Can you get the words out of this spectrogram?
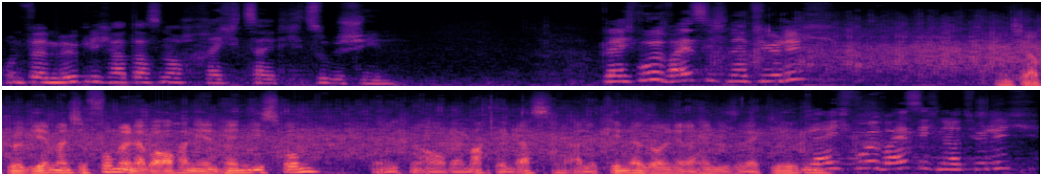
und wenn möglich hat das noch rechtzeitig zu geschehen. Gleichwohl weiß ich natürlich. Manche applaudieren, manche fummeln aber auch an ihren Handys rum. Denke ich mir auch, wer macht denn das? Alle Kinder sollen ihre Handys weglegen. Gleichwohl weiß ich natürlich,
